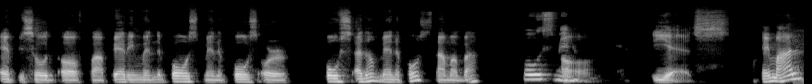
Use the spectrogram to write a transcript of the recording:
episode of uh, perimenopause, menopause, or post, ano, menopause, tama ba? Post menopause. Oo. Yes. Okay, mahal?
